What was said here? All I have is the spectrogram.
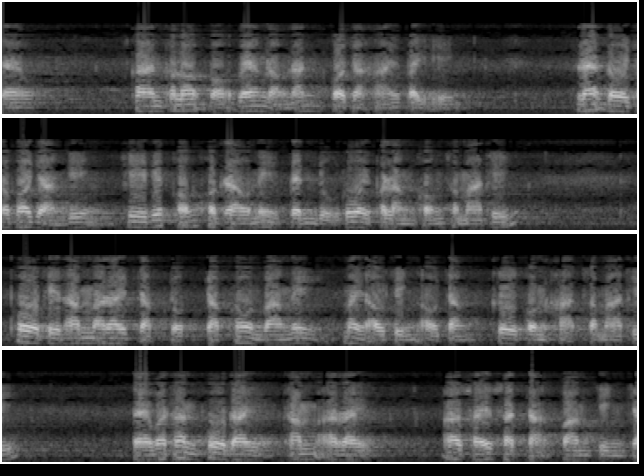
แล้ว การทะเลาะเบาแวงเหล่านั้นก็จะหายไปเอง และโดยเฉพาะอย่างยิ่งชีวิตของคนเรานี่เป็นอยู่ด้วยพลังของสมาธิ ผู้ที่ทำอะไรจับจดจับโน่นวางนี่ไม่เอาจริงเอาจังคือคนขาดสมาธิ แต่ว่าท่านผู้ใดทำอะไร อาศัยสัจจะความจริงใจ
